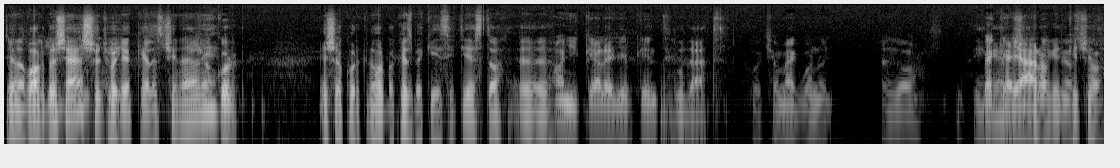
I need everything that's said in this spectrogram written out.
Jön a vagdosás, hogy hogyan kell ezt csinálni, És akkor és akkor Norba közbe készíti ezt a ö, annyi kell egyébként, dudát. hogyha megvan, hogy ez a... Igen, be kell járatni egy kicsit. a,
